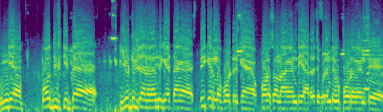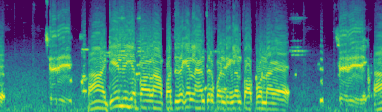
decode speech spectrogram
இங்க போத்திஸ் கிட்ட யூடியூப் சேனல்ல இருந்து கேட்டாங்க ஸ்பீக்கர்ல போட்டிருக்கேன் போட சொன்னாங்கன்ட்டு யாராச்சும் ஃப்ரெண்டுக்கு போடுங்கன்ட்டு. சரி. ஆ கேள்வி கேட்பாங்களாம். பத்து செகண்ட்ல ஆன்சர் பண்றீங்களான்னு பாப்போம் நாங்க சரி. ஆ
